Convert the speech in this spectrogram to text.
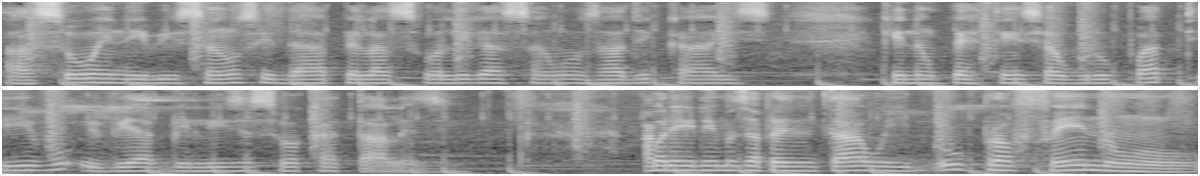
a sua inibição se dá pela sua ligação aos radicais, que não pertencem ao grupo ativo e viabiliza sua catálise. Agora iremos apresentar o ibuprofeno.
